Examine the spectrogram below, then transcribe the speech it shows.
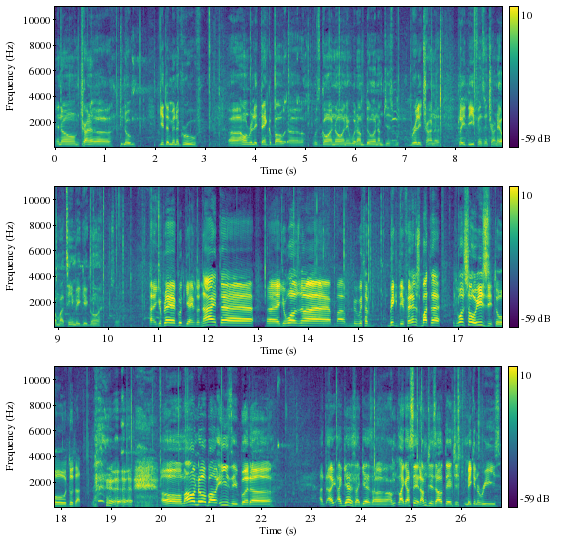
and um, trying to, uh, you know, get them in a groove. Uh, I don't really think about uh, what's going on and what I'm doing. I'm just really trying to play defense and trying to help my teammate get going. So. Uh, you play a good game tonight. Uh, uh, you was uh, with a big difference, but uh, it was so easy to do that. um, I don't know about easy, but uh, I, I, guess I guess like I said, I'm just out there just making the reads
